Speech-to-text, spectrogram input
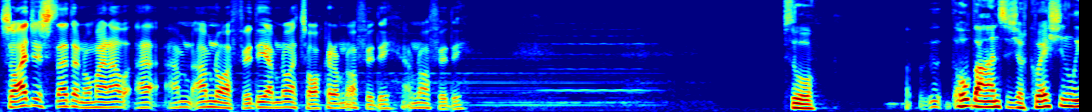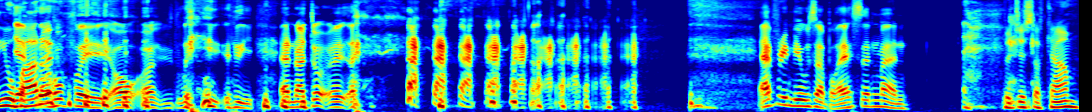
So I just, I don't know, man. I, I, I'm, I'm not a foodie. I'm not a talker. I'm not a foodie. I'm not a foodie. So, I hope that answers your question, Leo yeah, Barrow. but hopefully, all, uh, and I don't. Every meal's a blessing, man. Producer Cam.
